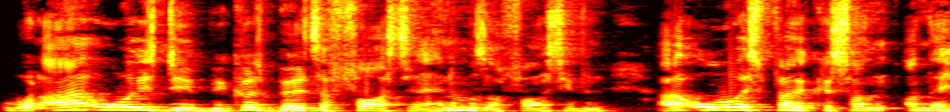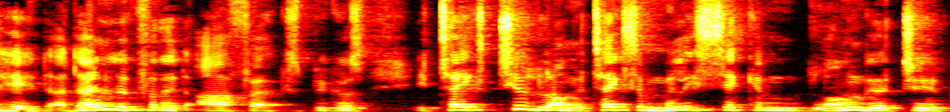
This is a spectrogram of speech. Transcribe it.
what I always do, because birds are fast and animals are fast, even I always focus on on the head. I don't look for that eye focus because it takes too long. It takes a millisecond longer to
